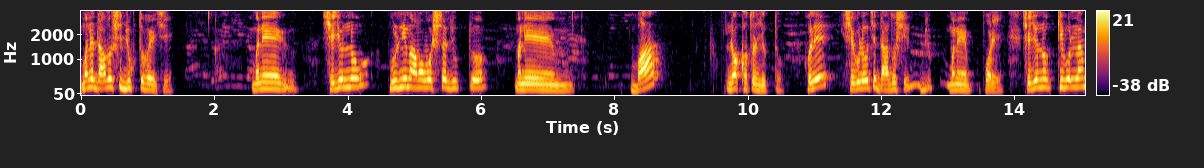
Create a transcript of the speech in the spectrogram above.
মানে দ্বাদশী যুক্ত হয়েছে। মানে সেজন্য পূর্ণিমা অমাবস্যা যুক্ত মানে বা নক্ষত্রযুক্ত। হলে সেগুলো হচ্ছে দ্বাদশী যুক- মানে পরে। সেজন্য কি বললাম?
